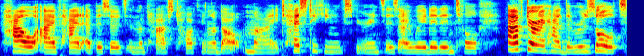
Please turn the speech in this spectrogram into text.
how I've had episodes in the past talking about my test taking experiences. I waited until after I had the results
